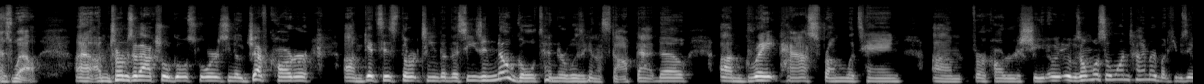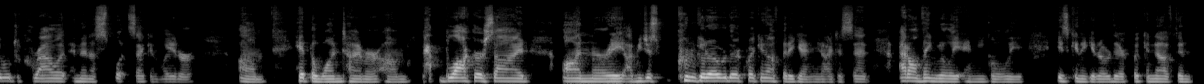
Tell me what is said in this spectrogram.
as well. Uh, in terms of actual goal scores, you know, Jeff Carter um, gets his 13th of the season. No goaltender was going to stop that, though. Um, great pass from Letang um, for Carter to shoot. It was almost a one timer, but he was able to corral it, and then a split second later, um, hit the one timer um, blocker side on Murray. I mean, just couldn't get over there quick enough. But again, you know, I just said I don't think really any goalie is going to get over there quick enough. And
